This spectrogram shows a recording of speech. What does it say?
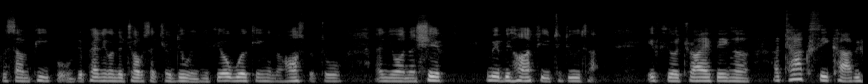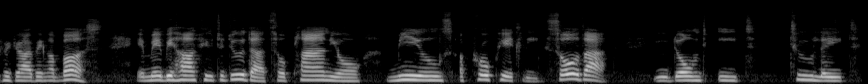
for some people, depending on the jobs that you're doing. If you're working in a hospital and you're on a shift, it may be hard for you to do that. If you're driving a, a taxi cab, if you're driving a bus, it may be hard for you to do that. So plan your meals appropriately so that you don't eat too late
